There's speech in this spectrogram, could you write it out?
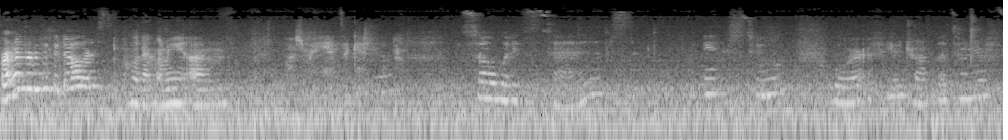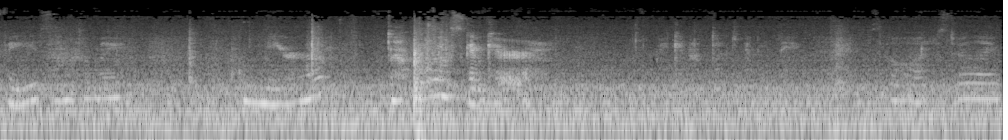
for $150? Hold on, let me um wash my hands again. So what it is to pour a few droplets on your face. I have my mirror. We're doing skincare. We cannot touch anything. So I'll just do like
